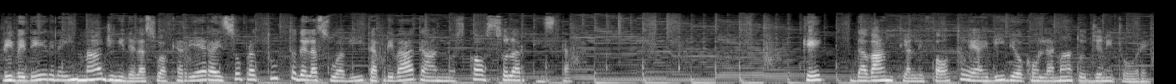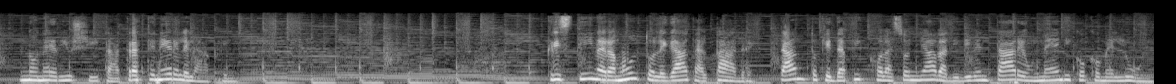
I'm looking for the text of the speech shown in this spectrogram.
Rivedere le immagini della sua carriera e soprattutto della sua vita privata hanno scosso l'artista. Che, davanti alle foto e ai video con l'amato genitore, non è riuscita a trattenere le lacrime. Cristina era molto legata al padre, tanto che da piccola sognava di diventare un medico come lui.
